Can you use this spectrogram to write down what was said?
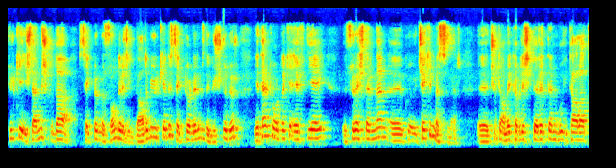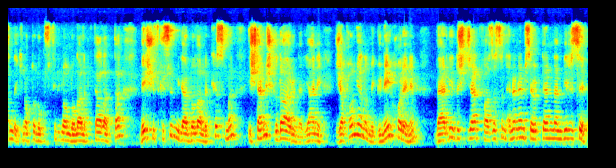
Türkiye işlenmiş gıda sektöründe son derece iddialı bir ülkedir. Sektörlerimiz de güçlüdür. Yeter ki oradaki FDA süreçlerinden çekinmesinler. Çünkü Amerika Birleşik Devletleri'nin bu ithalatında 2.9 trilyon dolarlık ithalatta 500 küsür milyar dolarlık kısmı işlenmiş gıda ürünleri. Yani Japonya'nın ve Güney Kore'nin verdiği dış ticaret fazlasının en önemli sebeplerinden birisi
